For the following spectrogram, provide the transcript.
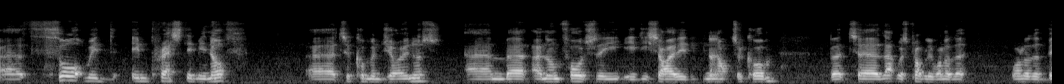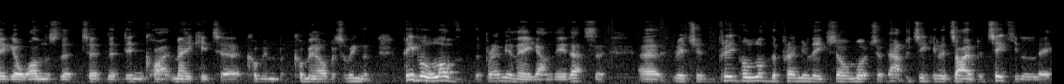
uh, thought we'd impressed him enough uh, to come and join us, um, uh, and unfortunately he decided not to come. But uh, that was probably one of the one of the bigger ones that uh, that didn't quite make it coming coming over to England. People love the Premier League, Andy. That's Richard. People love the Premier League so much at that particular time, particularly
